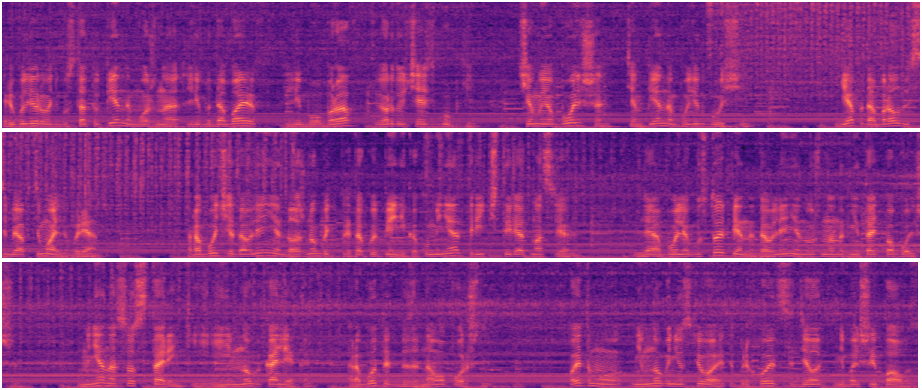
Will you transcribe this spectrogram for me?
Регулировать густоту пены можно либо добавив, либо убрав твердую часть губки. Чем ее больше, тем пена будет гуще. Я подобрал для себя оптимальный вариант. Рабочее давление должно быть при такой пене, как у меня, 3-4 атмосферы. Для более густой пены давление нужно нагнетать побольше. У меня насос старенький и немного калека, работает без одного поршня. Поэтому немного не успевает и приходится делать небольшие паузы.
